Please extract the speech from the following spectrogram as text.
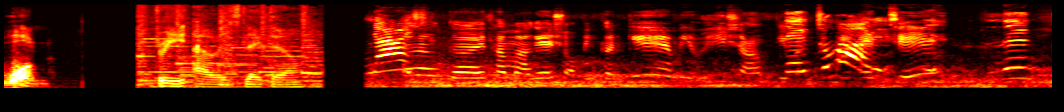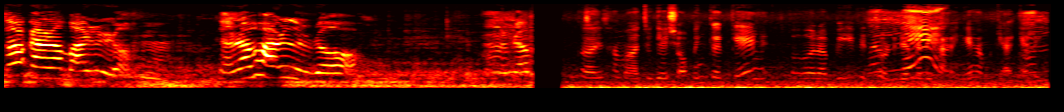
one. Three hours later. Guys हम आ गए शॉपिंग करके अभी बाहर लो हम्म, हम आ चुके हैं शॉपिंग करके और अभी फिर थोड़ी देर में दिखाएँगे हम क्या क्या लेके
